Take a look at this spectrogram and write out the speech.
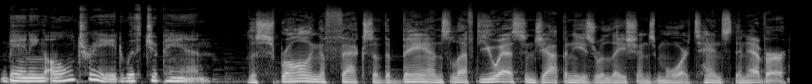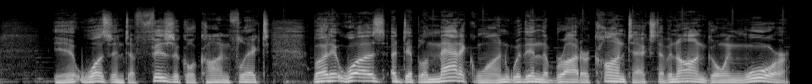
banning all trade with Japan. The sprawling effects of the bans left U.S. and Japanese relations more tense than ever. It wasn't a physical conflict, but it was a diplomatic one within the broader context of an ongoing war.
